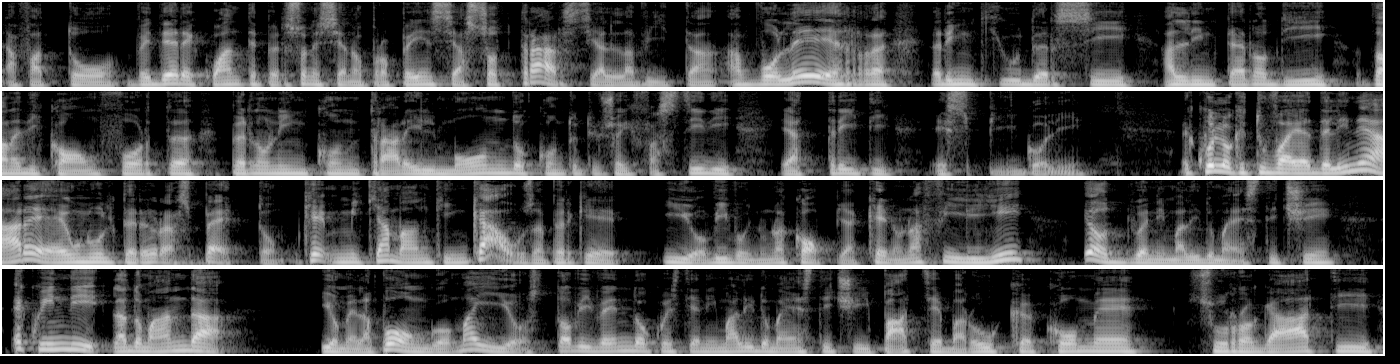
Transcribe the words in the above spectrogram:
ha fatto vedere quante persone siano propense a sottrarsi alla vita, a voler rinchiudersi all'interno di zone di comfort per non incontrare il mondo con tutti i suoi fastidi e attriti e spigoli. E quello che tu vai a delineare è un ulteriore aspetto che mi chiama anche in causa perché io vivo in una coppia che non ha figli e ho due animali domestici e quindi la domanda io me la pongo, ma io sto vivendo questi animali domestici, Pazzi e Baruch, come surrogati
